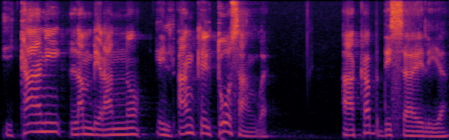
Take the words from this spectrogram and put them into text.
i cani lambiranno il, anche il tuo sangue. Acab disse a Elia,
